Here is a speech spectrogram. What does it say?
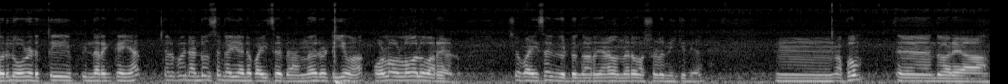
ഒരു ലോഡ് എടുത്ത് ഇന്ന് ഇറങ്ങി കഴിഞ്ഞാൽ ചിലപ്പോൾ രണ്ട് ദിവസം കഴിയാൻ എന്റെ പൈസ കിട്ടും. അങ്ങനെ ഒരു ടീമാണ് ഉള്ള ഉള്ള പോലെ പറയാമല്ലോ. പക്ഷേ പൈസ കിട്ടും. കാരണം ഞാൻ ഒന്നര വർഷമായിട്ട് നിൽക്കുന്നതാണ് അപ്പം എന്താ പറയുക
